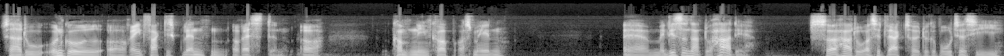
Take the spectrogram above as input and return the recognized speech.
Så har du undgået at rent faktisk blande den og riste den, og komme den i en kop og smage den. Øh, men lige så snart du har det, så har du også et værktøj, du kan bruge til at sige,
